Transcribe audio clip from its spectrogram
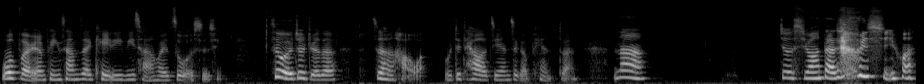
我本人平常在 KTV 常会做的事情，所以我就觉得这很好玩，我就挑了今天这个片段。那。就希望大家 会喜欢，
